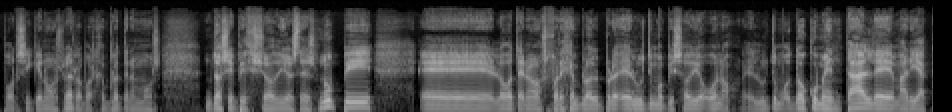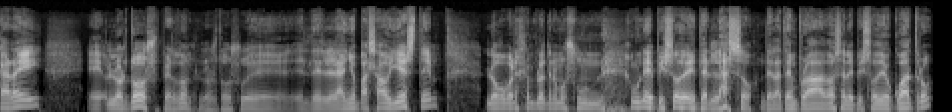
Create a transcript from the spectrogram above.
por si queremos verlo. Por ejemplo, tenemos dos episodios de Snoopy. eh, luego tenemos, por ejemplo, el, el último episodio, bueno, el último documental de María Carey. eh, los dos, perdón, los dos, el del año pasado y este. Luego, por ejemplo, tenemos un, un episodio de Ted Lasso de la temporada 2, el episodio 4.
